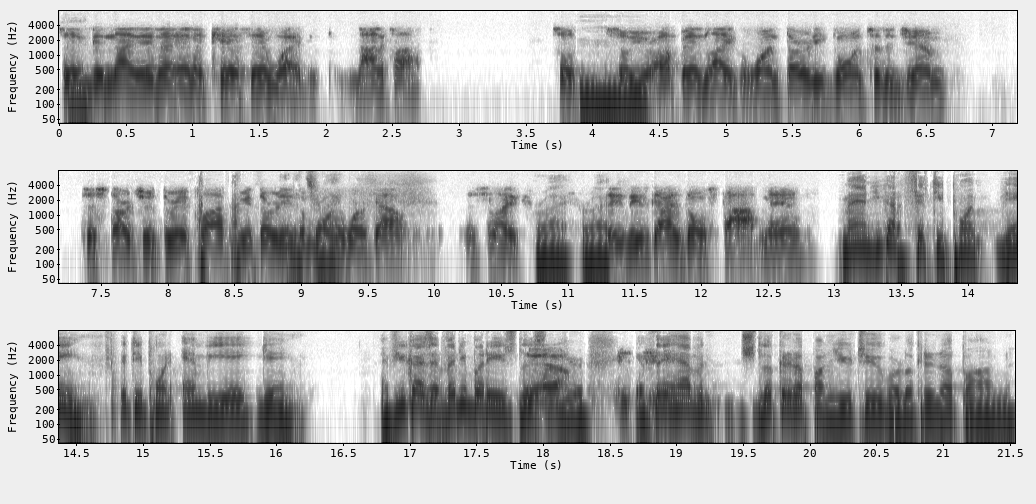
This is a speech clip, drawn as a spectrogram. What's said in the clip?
said good night, and a, and a kid said what nine o'clock. So Mhm. so you're up at like one thirty, going to the gym to start your three o'clock, three thirty in the morning right. workout. It's like Right, right. these these guys don't stop, man. Man, you got a 50 point game, 50 point NBA game. If you guys, if anybody's listening Yeah. here, if they haven't, look it up on YouTube or looking it up on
